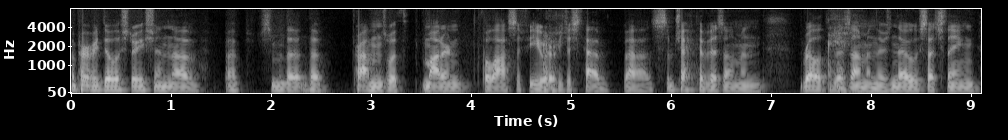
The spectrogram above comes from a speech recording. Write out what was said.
a perfect illustration of, of some of the, the problems with modern philosophy, where we just have uh, subjectivism and relativism, and there's no such thing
